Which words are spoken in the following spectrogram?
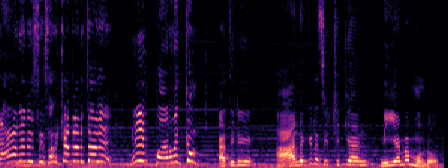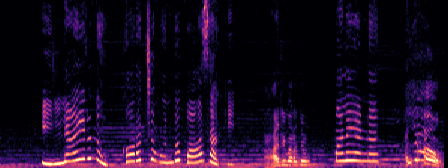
ഞാനൊരു സിസർക്കട്ട് അടിച്ചാൽ നീ പറക്കും. അതിന് ആനകളെ ശിക്ഷിക്കാൻ നിയമമുണ്ടോ? ഇല്ലായിരുന്നു. കുറച്ചു മുൻപ് പാസാക്കി. ആര് പറഞ്ഞു? മലയണ്ണ അയ്യോ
